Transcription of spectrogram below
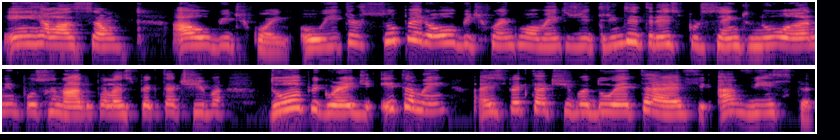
em relação ao Bitcoin. O Ether superou o Bitcoin com um aumento de 33% no ano, impulsionado pela expectativa do upgrade e também a expectativa do ETF à vista.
